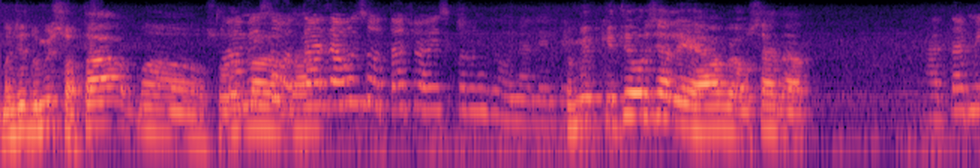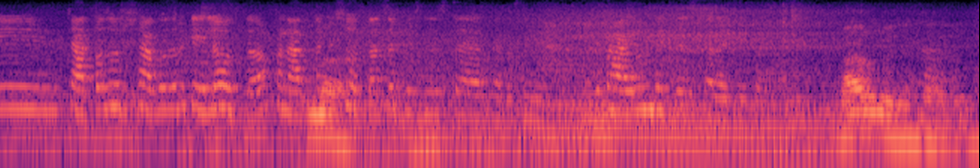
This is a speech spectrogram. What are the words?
म्हणजे तुम्ही स्वतः अं, आम्ही सुरतला स्वतः जाता जाऊन स्वतः चॉईस करून घेऊन आलेले तुम्ही किती वर्ष आले या व्यवसायात आहात? आता मी चार पाच वर्ष अगोदर केलं होतं पण आता मी बरं. स्वतःचा बिझनेस तयार करायचं आहे. म्हणजे बाहेरून बिझनेस करायचे बाहेरून बिझनेस हा. करायचा.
